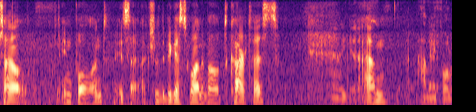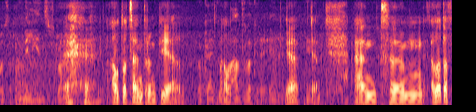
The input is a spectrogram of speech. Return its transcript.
channel in Poland. It's uh, actually the biggest one about car tests. There we go. Um, How many followers? Like a million subscribers. Autocentrum PL. okay, I'll have to look at it. Yeah, yeah. yeah. And um, a lot of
